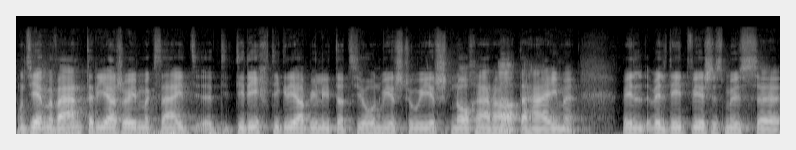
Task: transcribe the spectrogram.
Und sie hat mir während der Reha schon immer gesagt, äh, die, die richtige Rehabilitation wirst du erst nachher haben, daheim. Weil, weil dort wirst du es müssen,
